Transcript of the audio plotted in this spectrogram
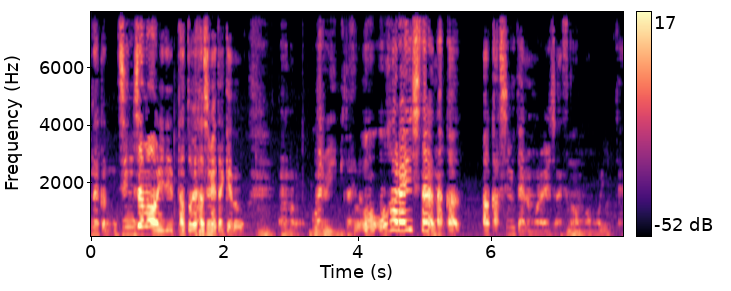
なんか神社周りで例え始めたけどうん。あの御朱印みたいな。おお祓いしたらなんか証みたいなのもらえるじゃないですか、うん。お守りみたい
